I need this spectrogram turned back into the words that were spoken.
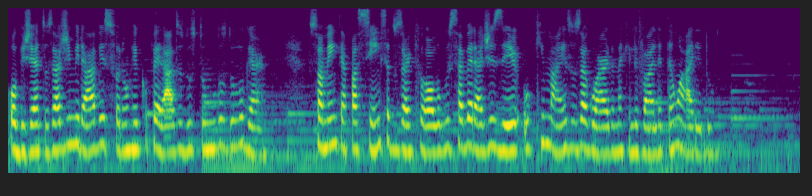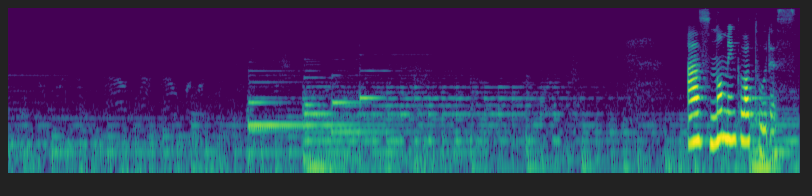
objetos admiráveis foram recuperados dos túmulos do lugar. Somente a paciência dos arqueólogos saberá dizer o que mais os aguarda naquele vale tão árido. As nomenclaturas.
